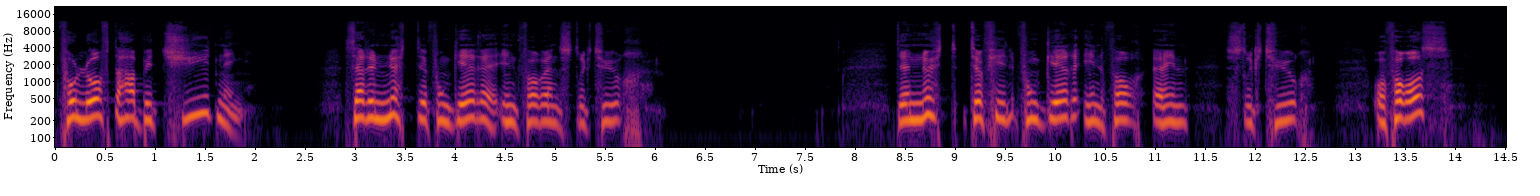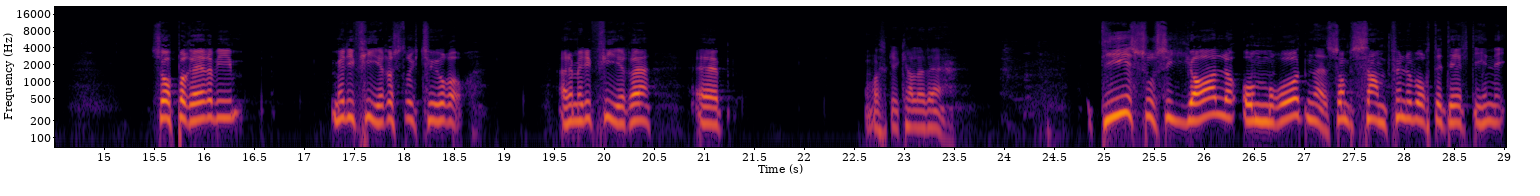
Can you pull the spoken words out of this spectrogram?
få lov til å ha betydning, så er det nødt til å fungere innenfor en struktur. Det er nødt til å fungere innenfor en struktur. Og for oss så opererer vi med de fire strukturer. Eller med de fire eh, Hva skal jeg kalle det? De sosiale områdene som samfunnet vårt er delt inn i.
